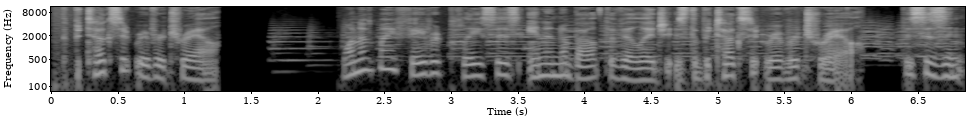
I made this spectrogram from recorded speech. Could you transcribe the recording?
The Pawtuxet River Trail. One of my favorite places in and about the village is the Pawtuxet River Trail. This is an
